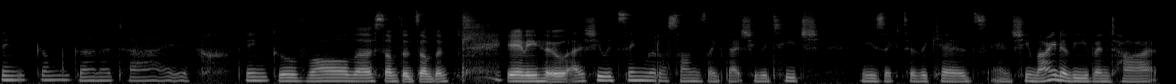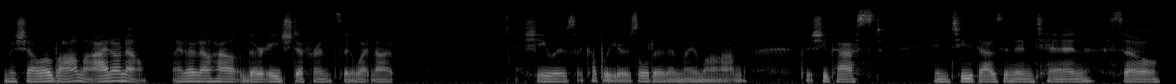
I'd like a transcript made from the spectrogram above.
think I'm gonna die. think of all the something something. Anywho, uh, she would sing little songs like that. She would teach music to the kids, and she might have even taught Michelle Obama. I don't know. I don't know how their age difference and whatnot. She was a couple years older than my mom, but she passed in 2010. So,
